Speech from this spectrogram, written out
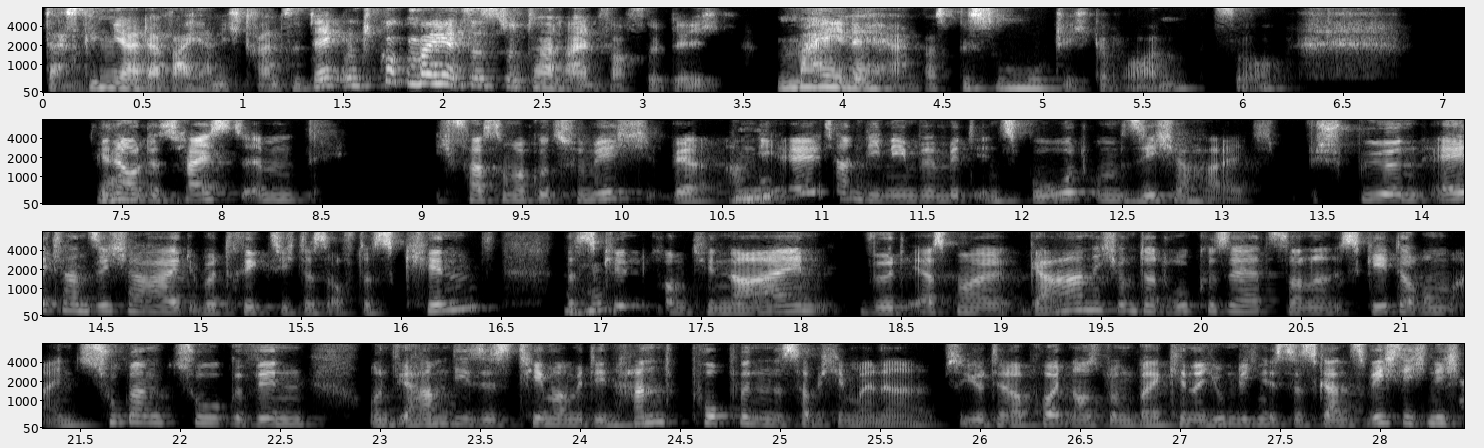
Das ging ja, da war ja nicht dran zu denken. Und guck mal, jetzt ist es total einfach für dich. Meine Herren, was bist du mutig geworden. So. Genau, das heißt, ähm, ich fasse nochmal kurz für mich. Wir haben mhm. die Eltern, die nehmen wir mit ins Boot um Sicherheit. Wir spüren Elternsicherheit, überträgt sich das auf das Kind. Das mhm. Kind kommt hinein, wird erstmal gar nicht unter Druck gesetzt, sondern es geht darum, einen Zugang zu gewinnen. Und wir haben dieses Thema mit den Handpuppen. Das habe ich in meiner Psychotherapeutenausbildung bei Kinder, Jugendlichen ist das ganz wichtig. Nicht,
